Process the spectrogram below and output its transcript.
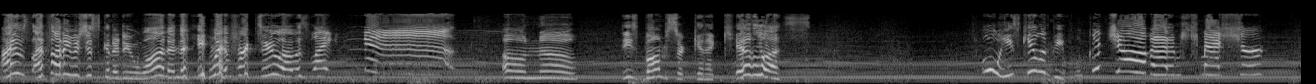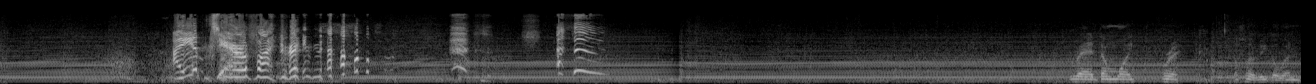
I was, I thought he was just gonna do one, and then he went for two. I was like, no! Oh no, these bumps are gonna kill us. Oh, he's killing people. Good job, Adam Smasher. I am terrified right now. Red and white brick. That's where we go in.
